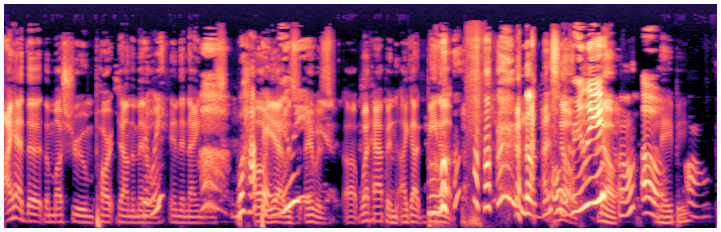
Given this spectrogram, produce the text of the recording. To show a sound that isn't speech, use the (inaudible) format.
I had the the mushroom part down the middle Really? in the (gasps) nineties. What happened? Oh yeah, Really? it was. It was uh, what happened? I got (laughs) beat up. no, this. (laughs) (laughs) Oh, No. really? No, Oh. Oh. maybe. Oh.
